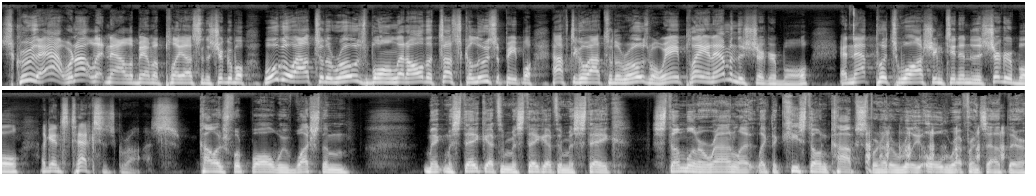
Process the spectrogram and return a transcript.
Screw that. We're not letting Alabama play us in the Sugar Bowl. We'll go out to the Rose Bowl and let all the Tuscaloosa people have to go out to the Rose Bowl. We ain't playing them in the Sugar Bowl. And that puts Washington into the Sugar Bowl against Texas Groz. College football, we watch them make mistake after mistake after mistake. stumbling around like, like the Keystone Cops for another really old reference out there.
